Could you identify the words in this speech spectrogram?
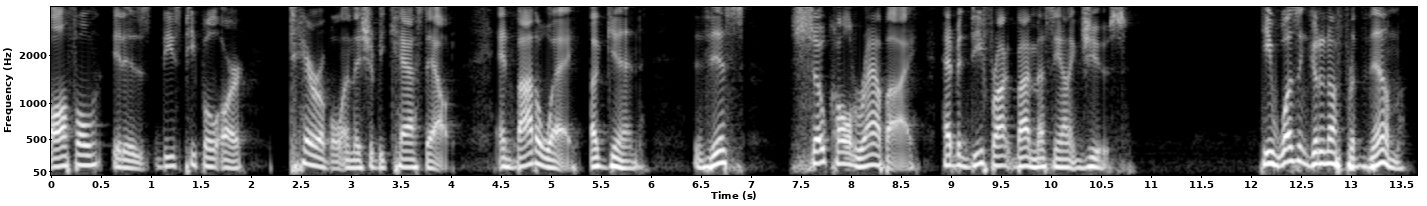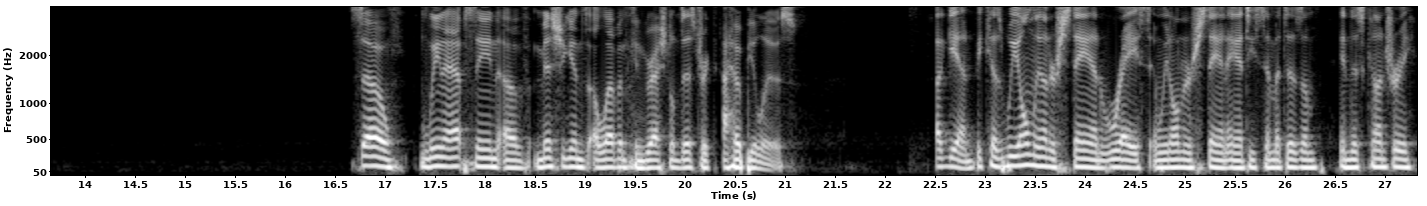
awful. It is, these people are terrible and they should be cast out. And by the way, again, this so called rabbi had been defrocked by Messianic Jews. He wasn't good enough for them. So, Lena Epstein of Michigan's 11th congressional district, I hope you lose. Again, because we only understand race and we don't understand anti Semitism in this country,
